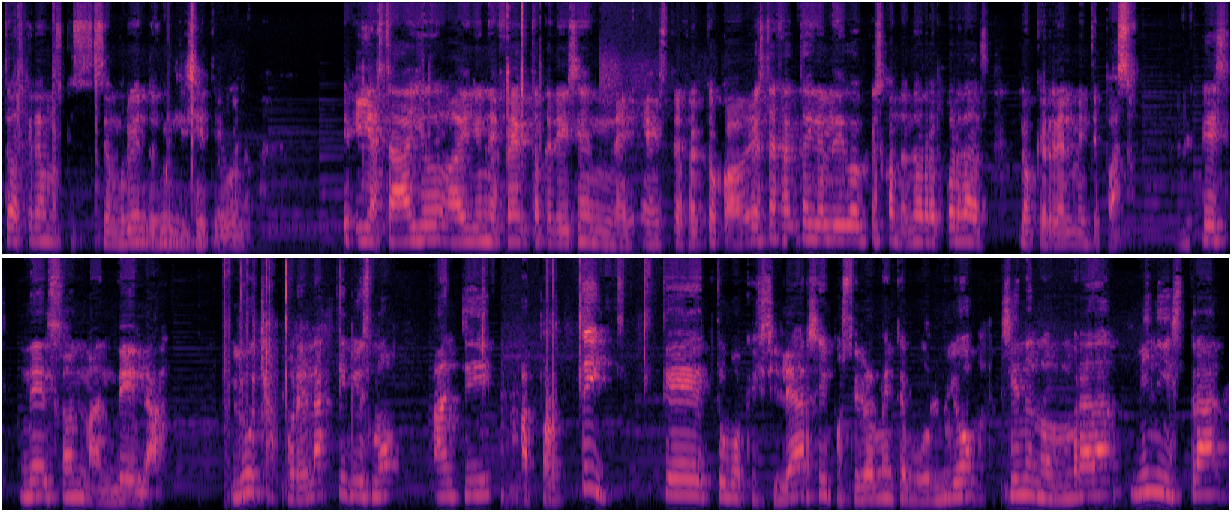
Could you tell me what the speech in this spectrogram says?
todos creemos que se murió en 2017. Bueno, y hasta hay, hay un efecto que dicen, eh, este efecto, este efecto yo le digo que es cuando no recuerdas lo que realmente pasó. Es Nelson Mandela. Lucha por el activismo anti-apartheid, que tuvo que exiliarse y posteriormente volvió siendo nombrada ministra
